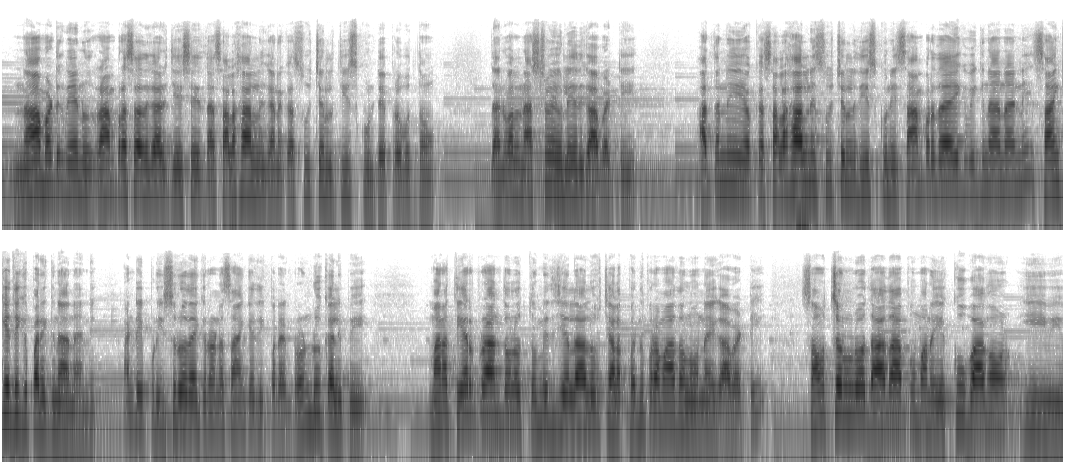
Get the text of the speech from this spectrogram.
నా మటుకు నేను రాంప్రసాద్ గారు చేసే నా సలహాలను కనుక సూచనలు తీసుకుంటే ప్రభుత్వం దానివల్ల నష్టమేం లేదు కాబట్టి అతని యొక్క సలహాలని సూచనలు తీసుకుని సాంప్రదాయిక విజ్ఞానాన్ని సాంకేతిక పరిజ్ఞానాన్ని అంటే ఇప్పుడు ఇస్రో దగ్గర ఉన్న సాంకేతిక పరిజ్ఞానం రెండూ కలిపి మన తీర ప్రాంతంలో తొమ్మిది జిల్లాలు చాలా పెను ప్రమాదంలో ఉన్నాయి కాబట్టి సంవత్సరంలో దాదాపు మనం ఎక్కువ భాగం ఈ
